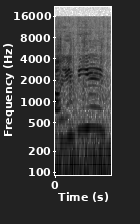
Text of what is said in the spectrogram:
आगे भी है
